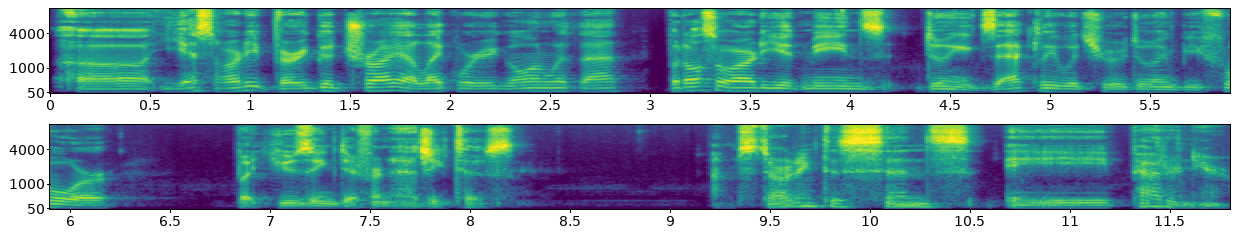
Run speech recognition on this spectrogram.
Uh, yes, Artie, very good try. I like where you're going with that. But also, Artie, it means doing exactly what you were doing before, but using different adjectives. I'm starting to sense a pattern here.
